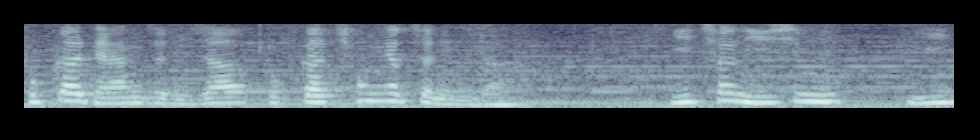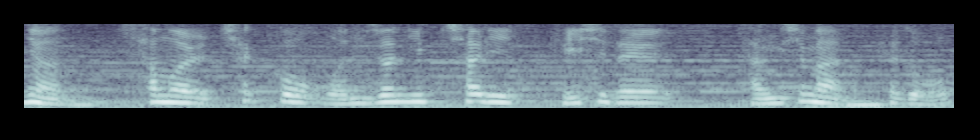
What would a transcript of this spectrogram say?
국가 대항전이자 국가 총력전입니다. 2022년 3월 체코 원전 입찰이 개시될 당시만 해도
